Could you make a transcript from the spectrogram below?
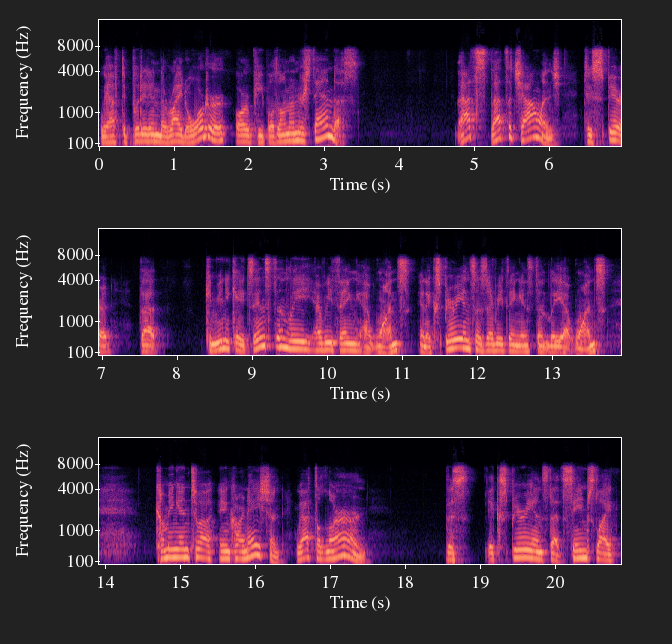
we have to put it in the right order or people don't understand us. That's that's a challenge to spirit that communicates instantly everything at once and experiences everything instantly at once. Coming into an incarnation, we have to learn this experience that seems like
